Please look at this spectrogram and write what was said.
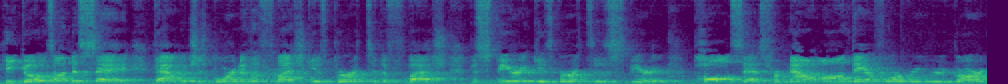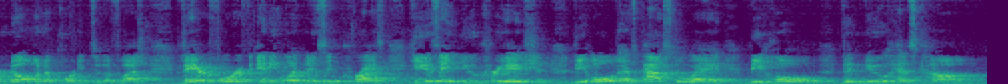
He goes on to say, That which is born of the flesh gives birth to the flesh, the spirit gives birth to the spirit. Paul says, From now on, therefore, we regard no one according to the flesh. Therefore, if anyone is in Christ, he is a new creation. The old has passed away. Behold, the new has come.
